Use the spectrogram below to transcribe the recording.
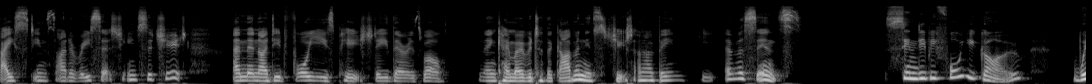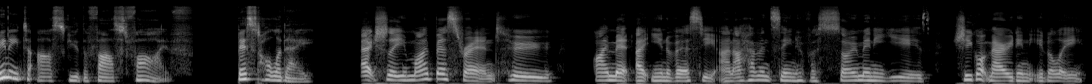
based inside a research institute. And then I did four years PhD there as well. And then came over to the Garvan Institute, and I've been here ever since. Cindy, before you go, we need to ask you the fast five. Best holiday? Actually, my best friend, who I met at university, and I haven't seen her for so many years, she got married in Italy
